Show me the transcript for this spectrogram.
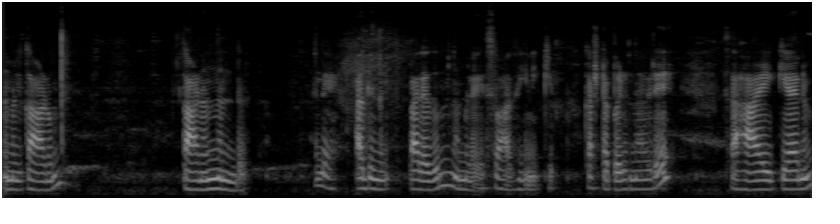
നമ്മൾ കാണും കാണുന്നുണ്ട് അല്ലേ? അതിന് പലതും നമ്മളെ സ്വാധീനിക്കും. കഷ്ടപ്പെടുന്നവരെ സഹായിക്കാനും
